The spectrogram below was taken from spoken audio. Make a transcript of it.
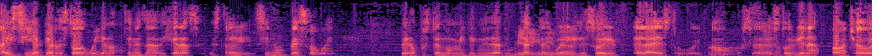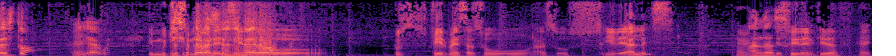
Ahí sí ya pierdes todo, güey, ya no tienes nada. Dijeras, estoy sin un peso, güey, pero pues tengo mi dignidad intacta, güey, y le soy fiel a esto, güey, ¿no? O sea, Claro. estoy bien apamachado esto Sí. y ya, güey. Y muchos Y si se pierdes mueren el siendo, pues, firmes a su, a sus ideales a su identidad. Sí,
